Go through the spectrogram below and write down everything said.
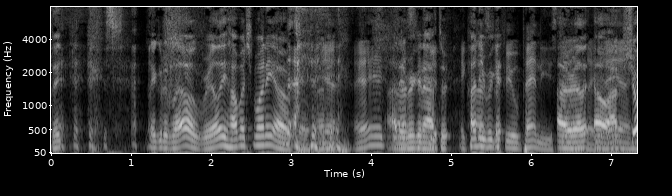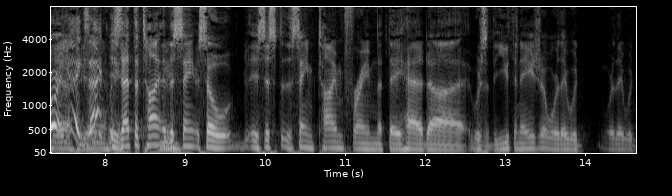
Nick, Nick would be like, "Oh, really? How much money? Oh, okay. Yeah, it Honey, we're gonna have few- to- It honey, costs we're a gonna- few pennies. Oh, really? I'll Oh, tell you. I'm sure. Yeah, exactly. Is that the time? The mm-hmm. same. So is this the same time frame that they had? Uh, was it the euthanasia where they would where they would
